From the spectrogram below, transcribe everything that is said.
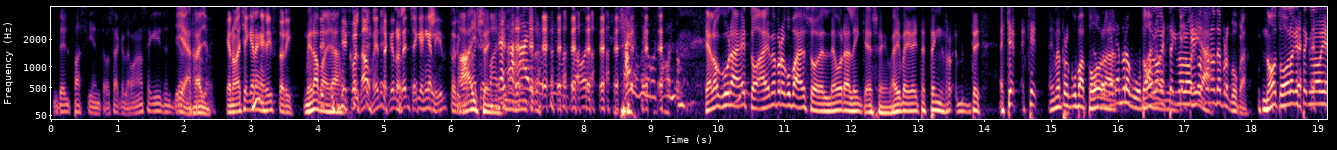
del paciente. O sea que le van a seguir ya. Yeah, rayo. Que no le chequen en el history. Mira para allá. Que con la mente que no le chequen el history. Ay, ¿Qué señor. Ay? Dios mío, por favor. Ay, mío, por favor, no. Qué locura esto. A mí me preocupa eso del Neuralink ese. Ahí, ahí te estén- te- es, que, es que a mí me preocupa todo. ¿Pero por qué la- te preocupa, todo lo que es Rocky? ¿Qué, qué cosa tecnología. no te preocupa? No, todo lo que es tecnología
